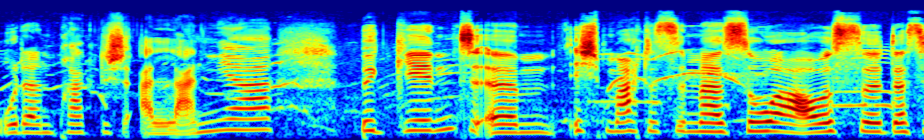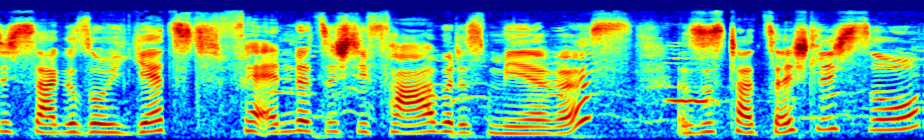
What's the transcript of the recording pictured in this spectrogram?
wo dann praktisch Alanya beginnt. Ähm, ich mache das immer so aus, äh, dass ich sage, so jetzt verändert sich die Farbe des Meeres. Es ist tatsächlich so,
